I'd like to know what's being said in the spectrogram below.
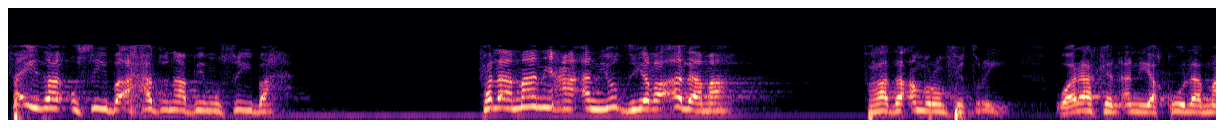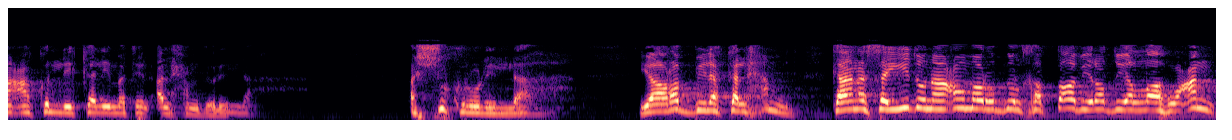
فإذا أصيب أحدنا بمصيبة فلا مانع أن يظهر ألمه فهذا أمر فطري ولكن أن يقول مع كل كلمة الحمد لله الشكر لله يا رب لك الحمد. كان سيدنا عمر بن الخطاب رضي الله عنه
